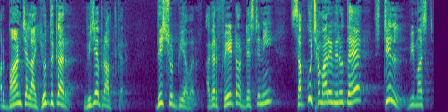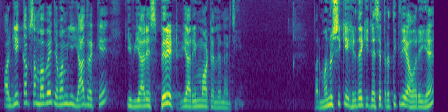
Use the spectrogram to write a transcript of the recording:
और बाण चला, युद्ध कर, विजय प्राप्त कर। दिस शुड बी अवर अगर फेट और डेस्टिनी सब कुछ हमारे विरुद्ध है स्टिल वी मस्ट और ये कब संभव है जब हम ये याद रखें कि we are a spirit we are immortal energy पर मनुष्य के हृदय की जैसे प्रतिक्रिया हो रही है,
